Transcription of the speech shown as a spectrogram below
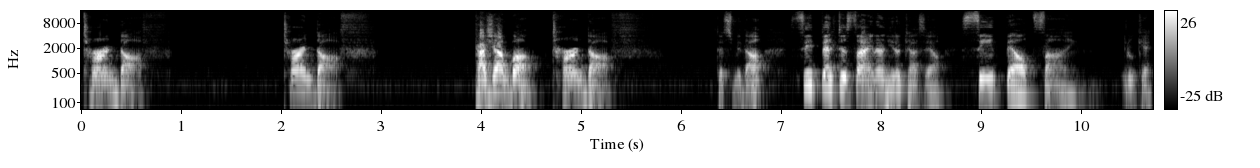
turned off, turned off. 다시 한번 turned off. 됐습니다. seatbelt sign은 이렇게 하세요. seatbelt sign. 이렇게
